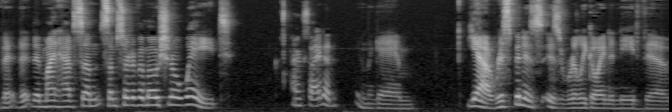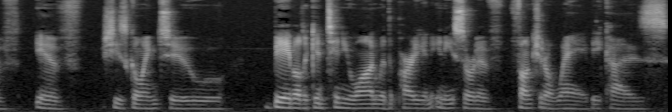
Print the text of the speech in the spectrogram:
that, that that might have some some sort of emotional weight I'm excited. in the game. Yeah, Rispin is is really going to need Viv if she's going to be able to continue on with the party in any sort of functional way because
